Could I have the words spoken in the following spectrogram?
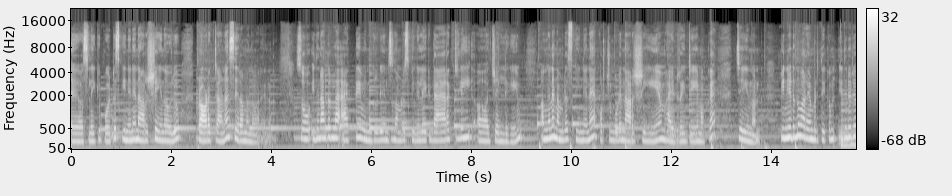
ലെയേഴ്സിലേക്ക് പോയിട്ട് സ്കിന്നിനെ നറിഷ് ചെയ്യുന്ന ഒരു പ്രോഡക്റ്റാണ് സിറം എന്ന് പറയുന്നത്. സോ ഇതിനകത്തുള്ള ആക്റ്റീവ് ഇൻഗ്രീഡിയൻസ് നമ്മുടെ സ്കിന്നിലേക്ക് ഡയറക്റ്റ്ലി ചെല്ലുകയും അങ്ങനെ നമ്മുടെ സ്കിന്നിനെ കുറച്ചും കൂടി നറിഷ് ചെയ്യുകയും ഹൈഡ്രേറ്റ് ചെയ്യുകയും ഒക്കെ ചെയ്യുന്നുണ്ട്. പിന്നീട് എന്ന് പറയുമ്പോഴത്തേക്കും ഇതിനൊരു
